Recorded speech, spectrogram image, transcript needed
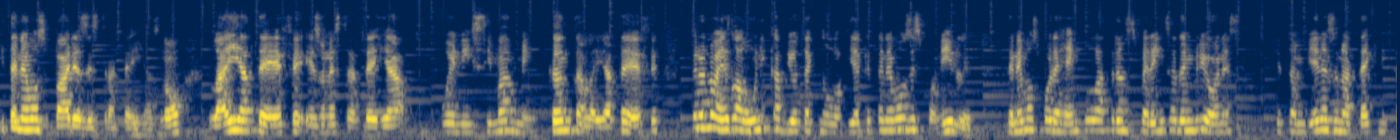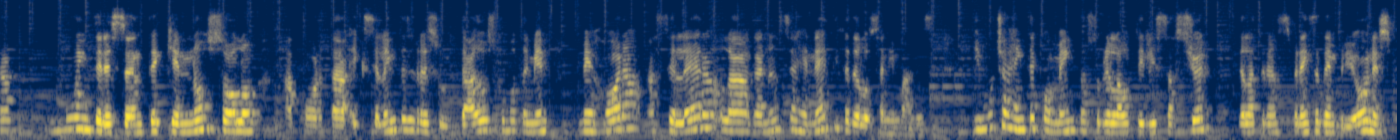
Y tenemos varias estrategias, ¿no? La IATF es una estrategia buenísima, me encanta la IATF, pero no es la única biotecnología que tenemos disponible. Tenemos, por ejemplo, la transferencia de embriones, que también es una técnica muy interesante que no solo aporta excelentes resultados, como también mejora, acelera la ganancia genética de los animales. Y mucha gente comenta sobre la utilización de la transferencia de embriones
